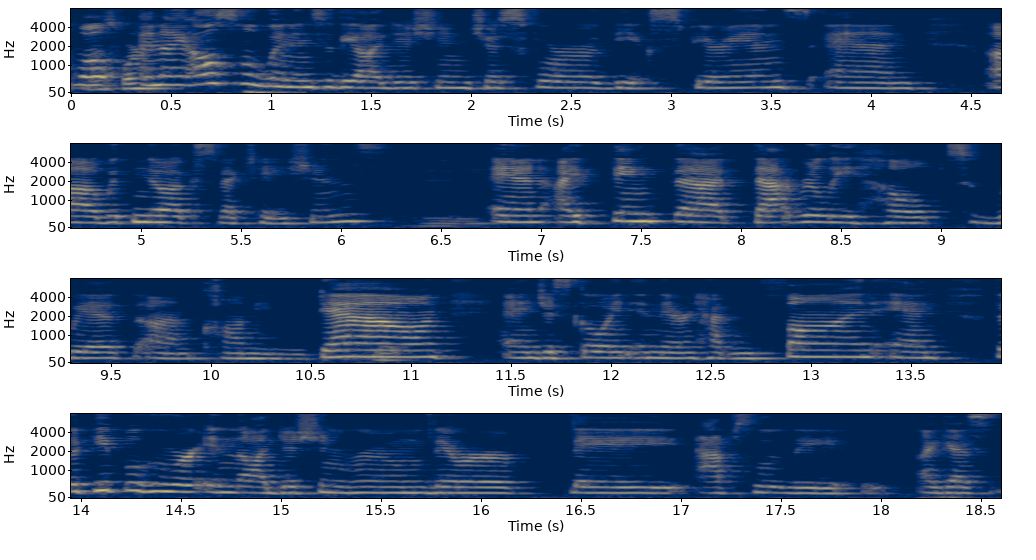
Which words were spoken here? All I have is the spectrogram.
Well, and I also went into the audition just for the experience and uh, with no expectations. And I think that that really helped with um, calming me down and just going in there and having fun. And the people who were in the audition room, they were they absolutely, I guess,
